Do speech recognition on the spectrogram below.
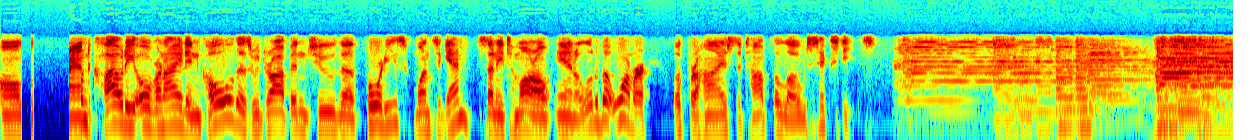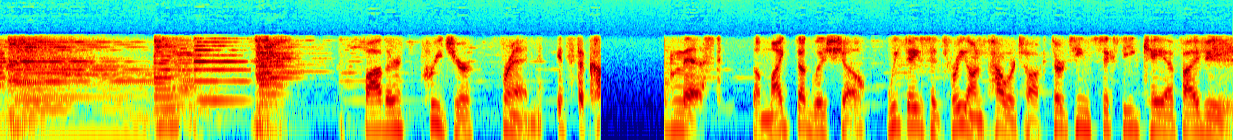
all around. Cloudy overnight and cold as we drop into the 40s once again. Sunny tomorrow and a little bit warmer. Look for highs to top the low 60s. Father, preacher, friend. It's the missed. The Mike Douglass Show. Weekdays at 3 on Power Talk 1360 KFIV.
